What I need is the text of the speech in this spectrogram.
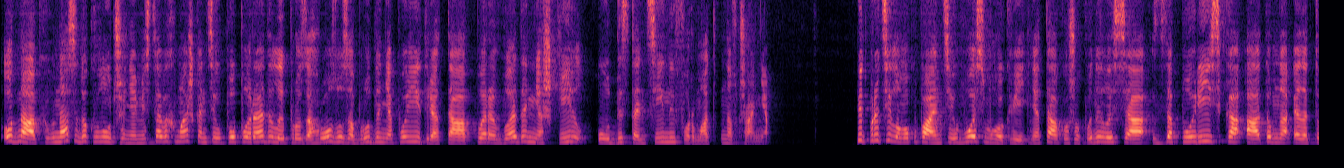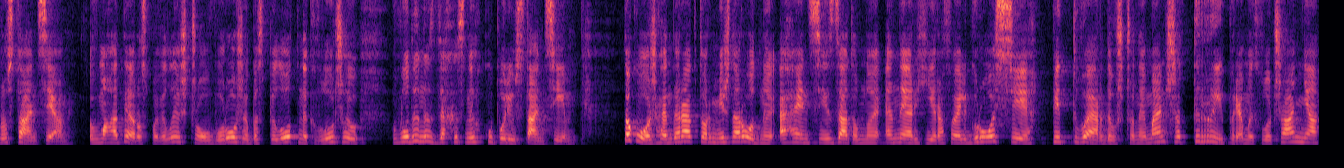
Однак, внаслідок влучення місцевих мешканців попередили про загрозу забруднення повітря та переведення шкіл у дистанційний формат навчання. Під прицілом окупантів 8 квітня також опинилася Запорізька атомна електростанція. В МАГАТЕ розповіли, що ворожий безпілотник влучив в один із захисних куполів станції. Також гендиректор міжнародної агенції з атомної енергії Рафаель Гроссі підтвердив, що найменше три прямих влучання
